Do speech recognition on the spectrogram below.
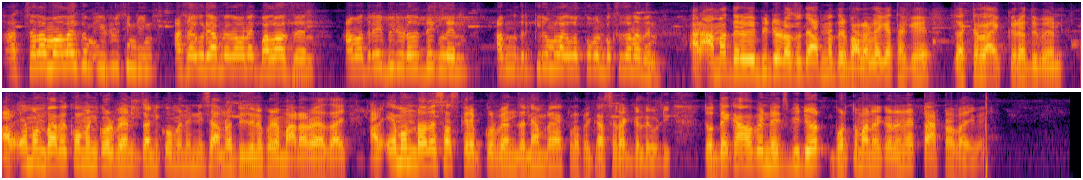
আসসালামু আলাইকুম ইউটিউব সিঙ্গিং আশা করি আপনারা অনেক ভালো আছেন। আমাদের এই ভিডিওটা দেখলেন আপনাদের কিরম লাগল কমেন্ট বক্সে জানাবেন। আর আমাদের এই ভিডিওটা যদি আপনাদের ভালো লেগে থাকে তো একটা লাইক করে দিবেন। আর এমন ভাবে কমেন্ট করবেন জানি কমেন্টের নিচে আমরা দুজনে পরে মার্ডার হয়ে যায় আর এমন ভাবে সাবস্ক্রাইব করবেন জানি আমরা এক লাফে কাছে রাখ গেলে উঠি। তো দেখা হবে নেক্সট ভিডিওর বর্তমানের কারণে টাটা বাই বাই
